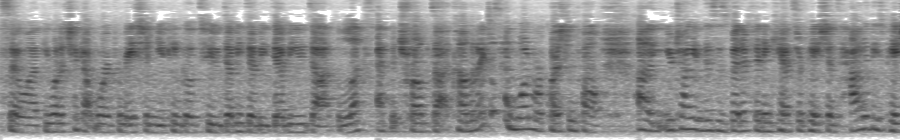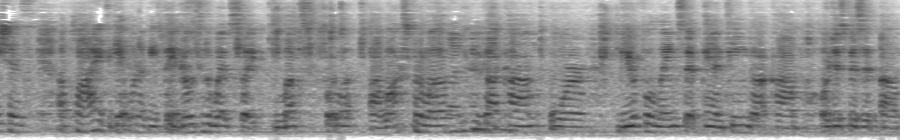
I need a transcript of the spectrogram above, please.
So uh, if you want to check out more information, you can go to www.luxatthetrump.com. And I just have one more question, Paul. Uh, you're talking this is benefiting cancer patients. How do these patients apply to get one of these? They go to the website Lux for, uh, luxforlove.com or beautiful lengths at pantene.com or just visit um,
